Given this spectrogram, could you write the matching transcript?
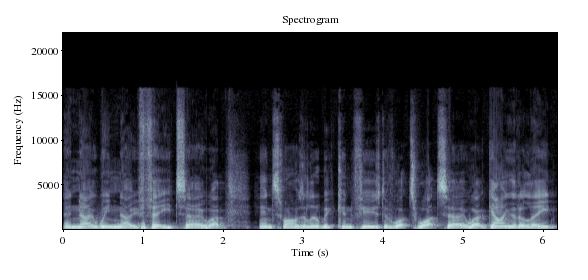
and no win, no feed. So, uh, hence why I was a little bit confused of what's what. So, uh, going to the lead.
